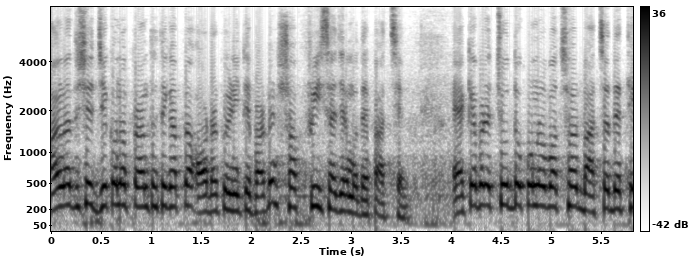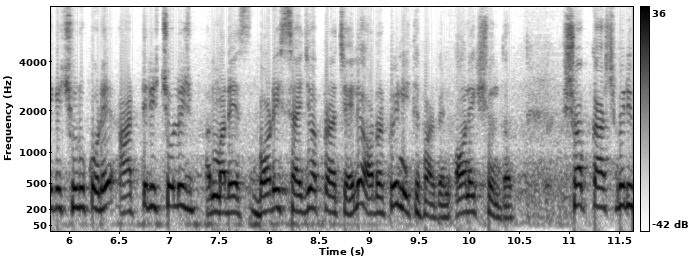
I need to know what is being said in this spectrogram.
বাংলাদেশের যে কোনো প্রান্ত থেকে আপনি অর্ডার করে নিতে পারবেন, সব ফ্রি সাইজের মধ্যে পাচ্ছেন। একেবারে চোদ্দ পনেরো বছর বাচ্চাদের থেকে শুরু করে আটত্রিশ, চল্লিশ মানে বডির সাইজও আপনারা চাইলে অর্ডার করে নিতে পারবেন। অনেক সুন্দর। সব কাশ্মীরি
